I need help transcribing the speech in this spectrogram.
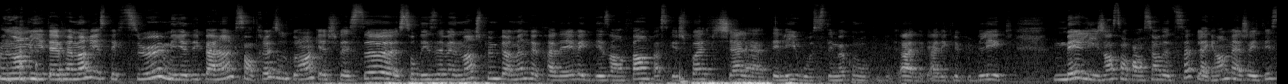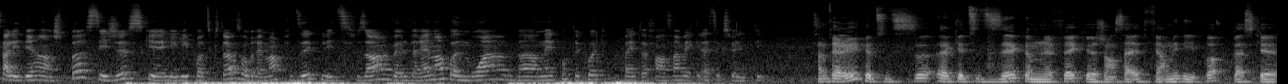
non, mais il était vraiment respectueux, mais il y a des parents qui sont très au que je fais ça sur des événements. Je peux me permettre de travailler avec des enfants parce que je suis pas affichée à la télé ou au cinéma comme au avec, le public. Mais les gens sont conscients de tout ça, puis la grande majorité, ça les dérange pas. C'est juste que les, producteurs sont vraiment pudiques, les diffuseurs veulent vraiment pas de moi dans n'importe quoi qui pourrait être offensant avec la sexualité. Ça me fait rire que tu dis ça, euh, que tu disais comme le fait que j'en savais de fermer des portes parce que euh,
